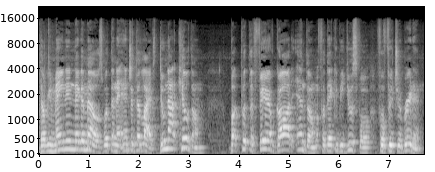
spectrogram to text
the remaining nigger males within an inch of their lives. Do not kill them, but put the fear of God in them for they could be useful for future breeding.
